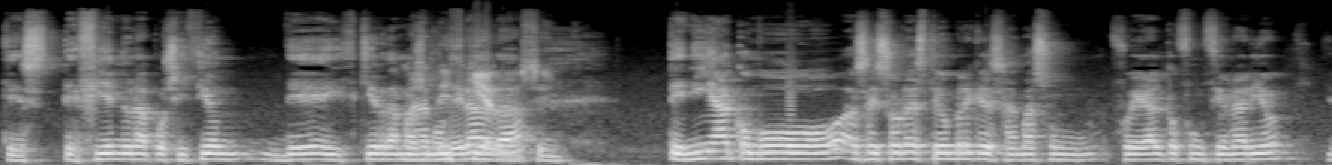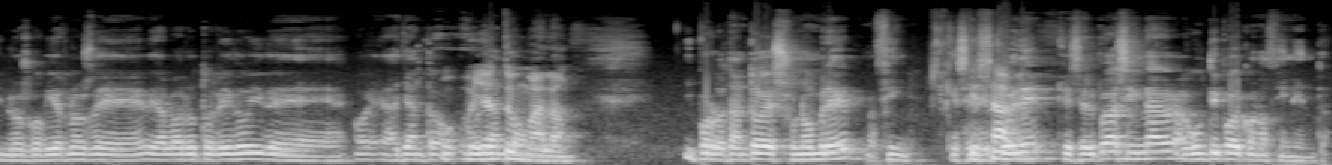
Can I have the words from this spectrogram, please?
que es- defiende una posición de izquierda más, Más de moderada, sí. tenía como asesor a este hombre que es además un, fue alto funcionario en los gobiernos de, de Álvaro Toledo y de Ollanta, Ollanta Humala. Y por lo tanto es un hombre, en fin, que se, le puede, que se le puede asignar algún tipo de conocimiento.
